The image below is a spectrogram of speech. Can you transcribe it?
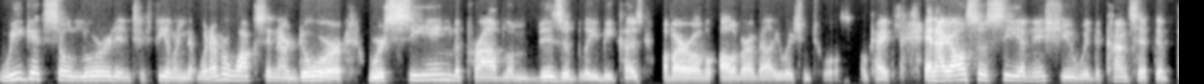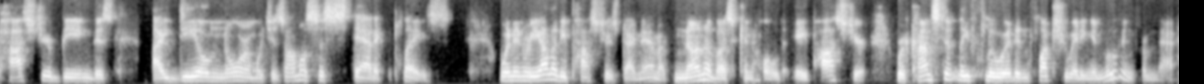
we get so lured into feeling that whatever walks in our door we're seeing the problem visibly because of our all of our evaluation tools okay? And i also see an issue with the concept of posture being this ideal norm which is almost a static place when in reality posture is dynamic. None of us can hold a posture. We're constantly fluid and fluctuating and moving from that.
